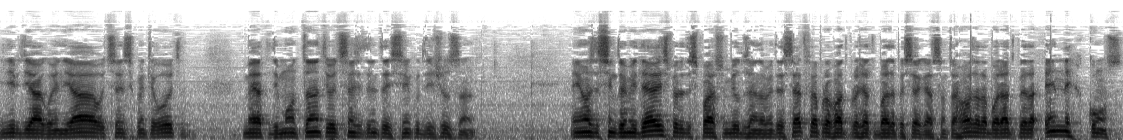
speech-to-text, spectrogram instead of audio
e nível de água NA 858 metros de montante e 835 de jusante. Em 11 de 5 de 2010, pelo despacho 1297, foi aprovado o projeto base da PCH Santa Rosa, elaborado pela Enercons,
